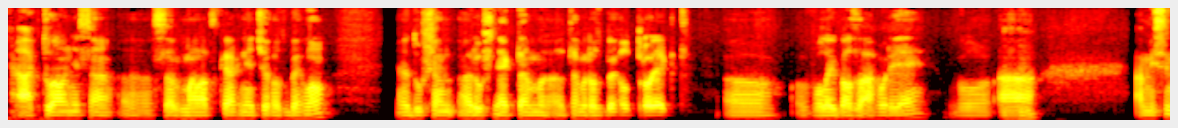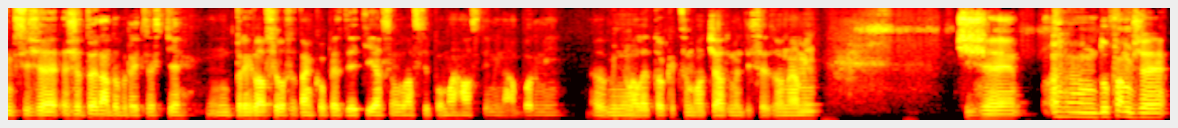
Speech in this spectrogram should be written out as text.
A aktuálne sa, uh, sa v Malackách niečo rozbehlo. Dušan Rusňák tam, tam rozbehol projekt uh, volejbal Záhorie a, uh-huh. a myslím si, že, že to je na dobrej ceste. Prihlasilo sa tam kopec detí, ja som vlastne pomáhal s tými nábormi minulé leto, keď som mal čas medzi sezónami. Čiže um, dúfam, že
